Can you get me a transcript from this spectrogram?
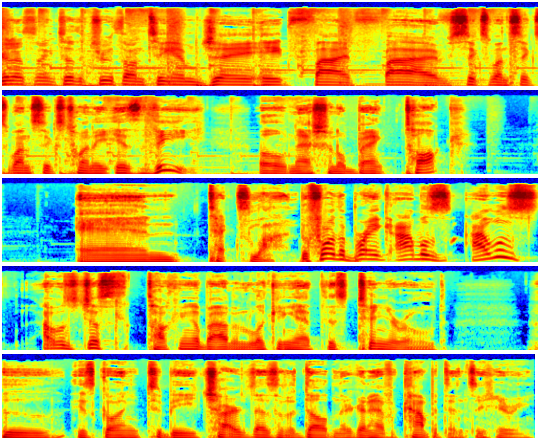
You're listening to The Truth on TMJ 855 616 1620 is the Old National Bank talk and text line. Before the break, I was I was I was just talking about and looking at this 10-year-old who is going to be charged as an adult and they're going to have a competency hearing.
